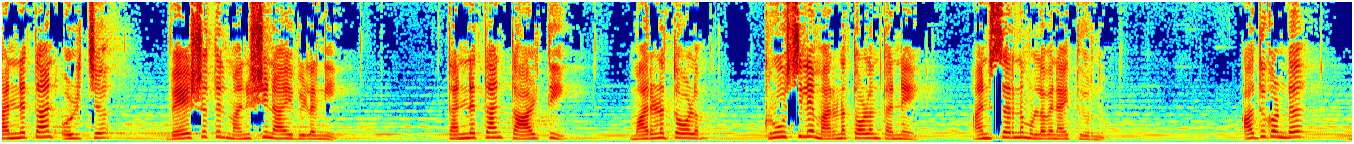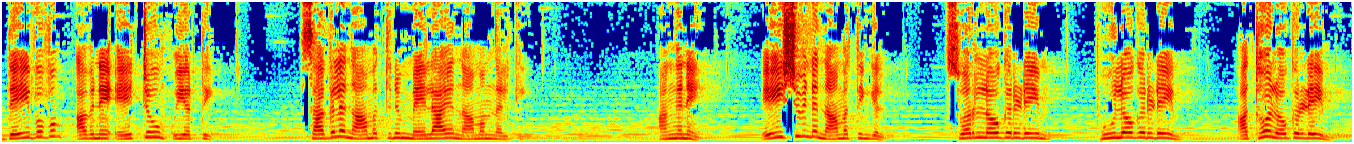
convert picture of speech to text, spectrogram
തന്നെത്താൻ ഒഴിച്ച് വേഷത്തിൽ മനുഷ്യനായി വിളങ്ങി. തന്നെത്താൻ താഴ്ത്തി മരണത്തോളം ക്രൂശിലെ മരണത്തോളം തന്നെ അനുസരണമുള്ളവനായി തീർന്നു. അതുകൊണ്ട് ദൈവവും അവനെ ഏറ്റവും ഉയർത്തി സകല നാമത്തിനും മേലായ നാമം നൽകി. അങ്ങനെ യേശുവിന്റെ നാമത്തിങ്കിൽ സ്വർലോകരുടെയും ഭൂലോകരുടെയും അധോലോകരുടെയും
